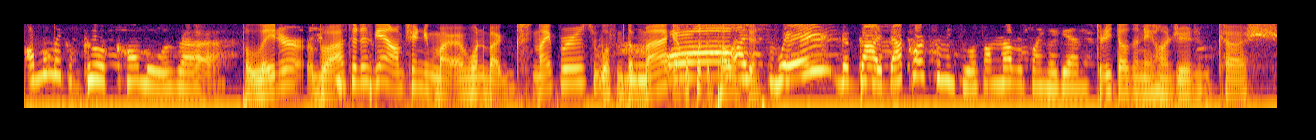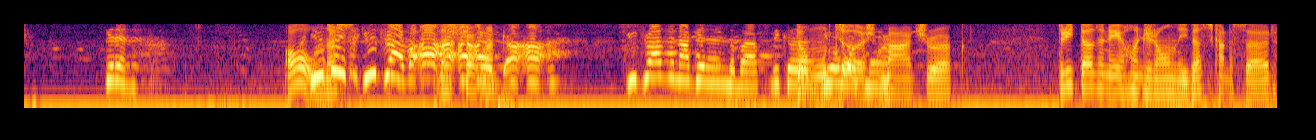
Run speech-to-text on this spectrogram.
I'm gonna make a good combo with that. But later, but after this game, I'm changing my one of my snipers with the Mac. and I'm gonna put the Oh, I Pelington. swear, the guy, that car's coming to us. I'm never playing again. Three thousand eight hundred cash. Get in. Oh, you nice. can, you drive. Uh, uh, Nice uh, shot, uh, man. uh, uh, you drive and I get in the back because Don't touch my truck. 3,800 only. That's kind of sad.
